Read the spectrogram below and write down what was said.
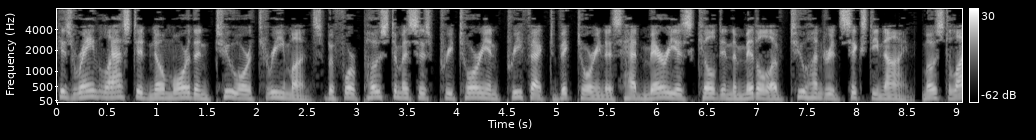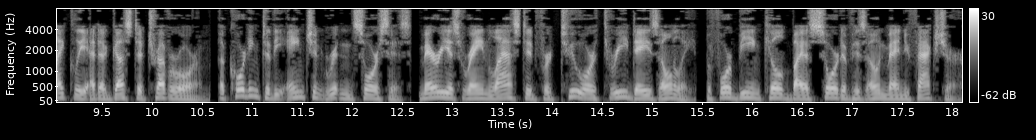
His reign lasted no more than two or three months before Postumus's praetorian prefect Victorinus had Marius killed in the middle of 269, most likely at Augusta Treverorum. According to the ancient written sources, Marius' reign lasted for two or three days only, before being killed by a sword of his own manufacture.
